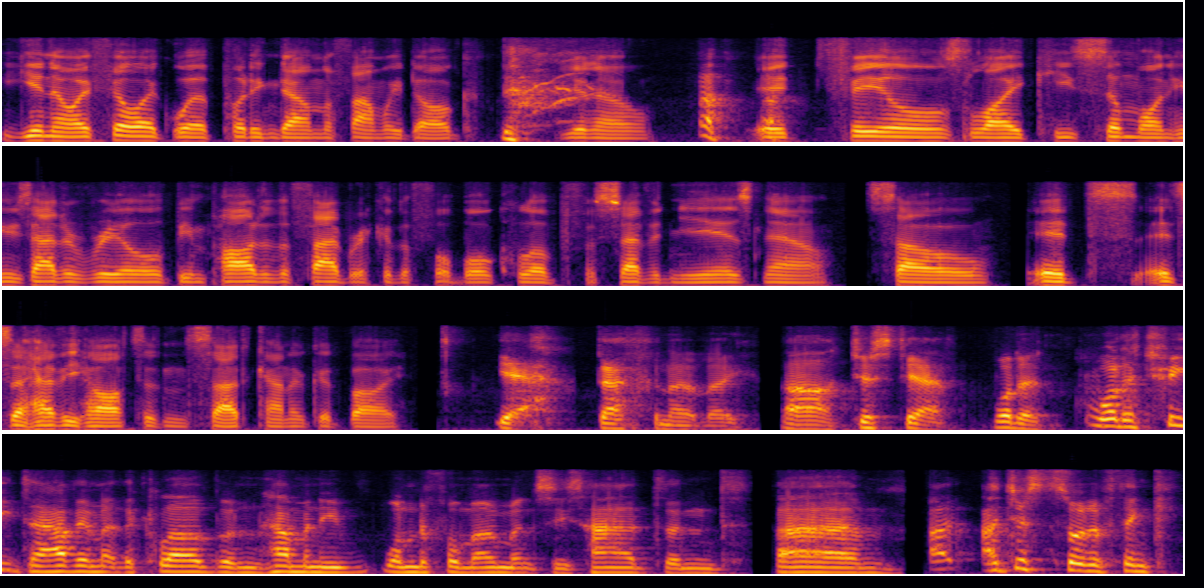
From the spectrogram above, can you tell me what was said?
you know, I feel like we're putting down the family dog. You know, it feels like he's someone who's had a real, been part of the fabric of the football club for seven years now. So it's it's a heavy-hearted and sad kind of goodbye. Yeah, definitely. Ah, just yeah, what a what a treat to have him at the club, and how many wonderful moments he's had. And um, I, I just sort of think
